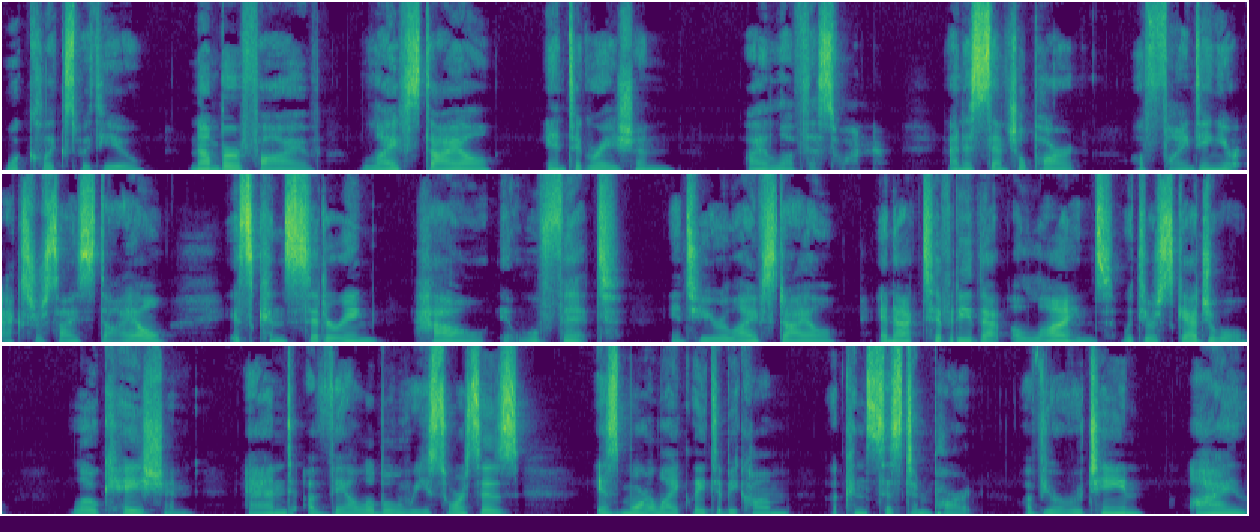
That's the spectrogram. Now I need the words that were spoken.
what clicks with you. Number five, lifestyle integration. I love this one. An essential part of finding your exercise style is considering how it will fit into your lifestyle. An activity that aligns with your schedule, location, and available resources is more likely to become a consistent part of your routine. I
